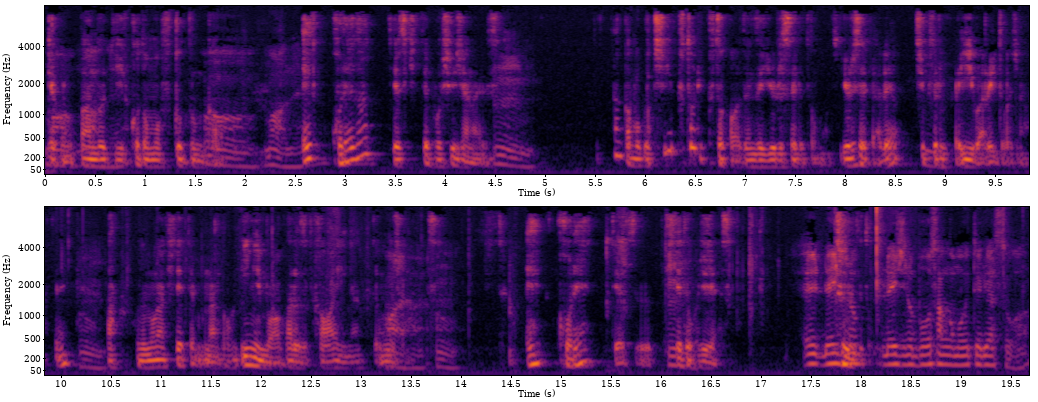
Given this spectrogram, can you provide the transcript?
逆にまあバンド T、子供服文化を。うんまあねえ、これがってやつ着てほしいじゃないですか。うんなんか僕、チープトリックとかは全然許せると思うんです。許せてあれよ。チープトリックがいい悪いとかじゃなくてね。うんあ、子供が着ててもなんか意味もわからず可愛いなって思うはいじゃないですか。はいうんえ、これってやつ着ててほしいじゃないですか。えレイジのレイジの坊さんが燃えてるやつとか？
